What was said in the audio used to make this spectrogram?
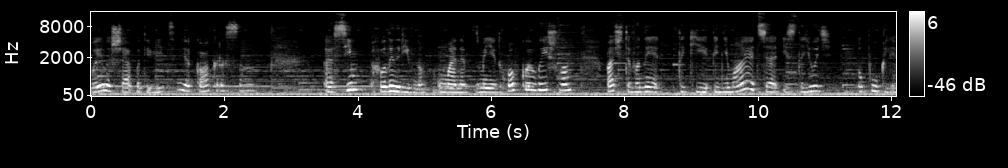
Ви лише подивіться, яка краса. 7 хвилин рівно у мене з моєю духовкою вийшло. Бачите, вони такі піднімаються і стають опуклі.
